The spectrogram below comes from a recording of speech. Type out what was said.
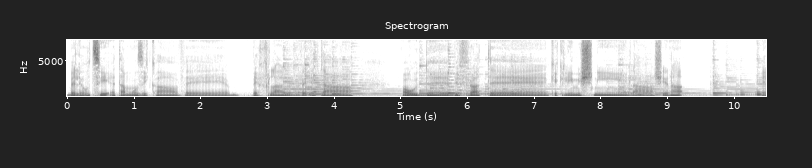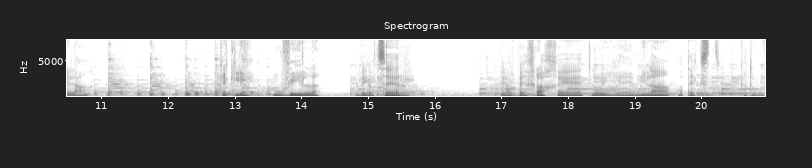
בלהוציא את המוזיקה ובכלל ואת העוד אה, בפרט אה, ככלי משני לשירה, אלא ככלי מוביל ויוצר, לאו בהכרח אה, תלוי מילה או טקסט כתוב.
